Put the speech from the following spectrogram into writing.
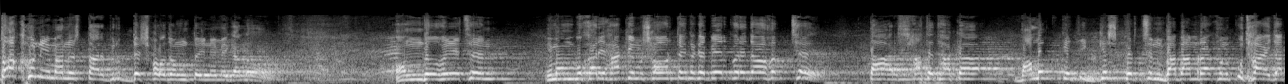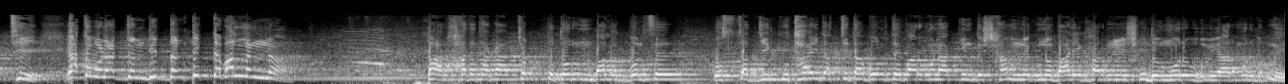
তখনই মানুষ তার বিরুদ্ধে ষড়যন্ত্রে নেমে গেল। অন্ধ হয়েছেন। ইমাম বুখারি হাকিম শহর থেকে তাকে বের করে দেওয়া হচ্ছে। তার সাথে থাকা বালককে জিজ্ঞেস করছেন, বাবা, আমরা এখন কোথায় যাচ্ছি? এত বড় একজন বিদ্যান টিকতে পারলেন না। তার সাথে থাকা ছোট্ট তরুণ বালক বলছে, ওস্তাদজি, কোথায় যাচ্ছি তা বলতে পারব না, কিন্তু সামনে কোনো বাড়ি ঘর নেই, শুধু মরুভূমি আর মরুভূমি।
